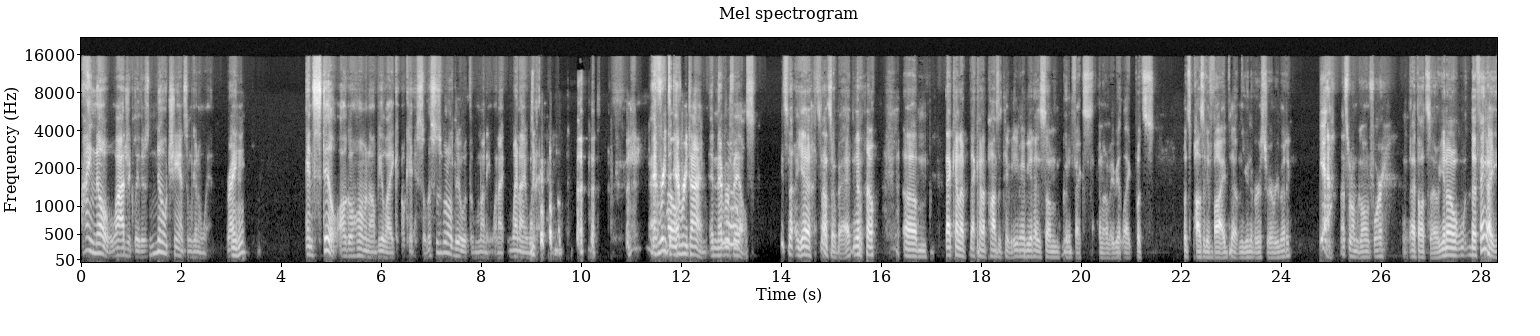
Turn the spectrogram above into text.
I know logically, there's no chance I'm gonna win, right? Mhm. And still, I'll go home and I'll be like, okay, so this is what I'll do with the money when I when I win it. every Well, every time, it never well, fails. It's not yeah, it's not so bad. You know. Um that kind of that kind of positivity. Maybe it has some good effects. I don't know, maybe it like puts puts positive vibes out in the universe for everybody. Yeah, that's what I'm going for. I thought so. You know, the thing I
